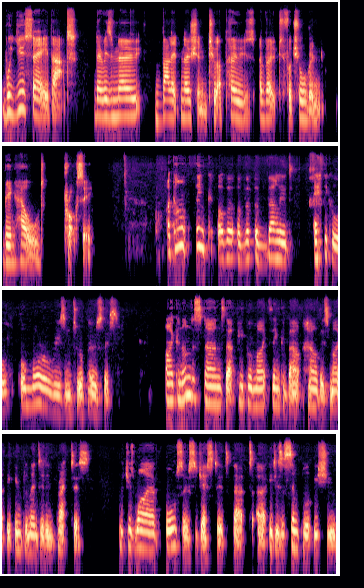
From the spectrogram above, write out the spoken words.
would you say that there is no valid notion to oppose a vote for children being held proxy? I can't think of a, of a, a valid ethical or moral reason to oppose this. I can understand that people might think about how this might be implemented in practice, which is why I've also suggested that uh, it is a simple issue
